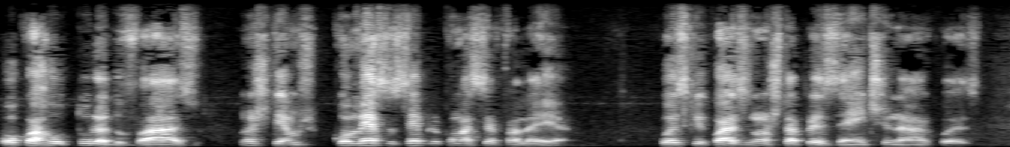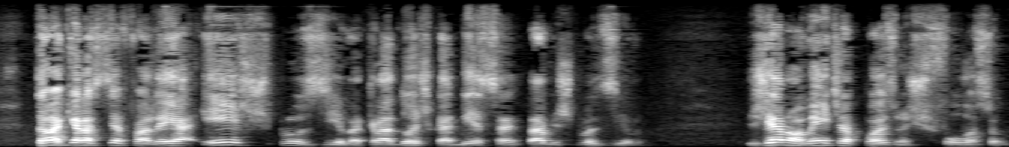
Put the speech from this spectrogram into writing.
ou com a ruptura do vaso. Nós temos, começa sempre com uma cefaleia coisa que quase não está presente na coisa. Então, aquela cefaleia explosiva, aquela dor de cabeça estava explosiva. Geralmente, após um esforço,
